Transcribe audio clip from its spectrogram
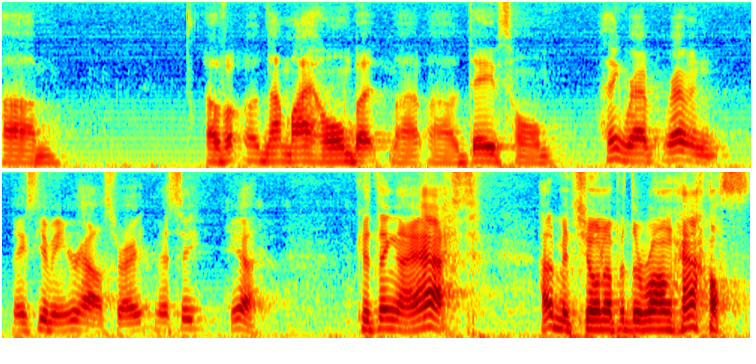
um, of uh, not my home, but uh, uh, Dave's home. I think we're having Thanksgiving your house, right, Missy? Yeah. Good thing I asked. I'd have been showing up at the wrong house.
